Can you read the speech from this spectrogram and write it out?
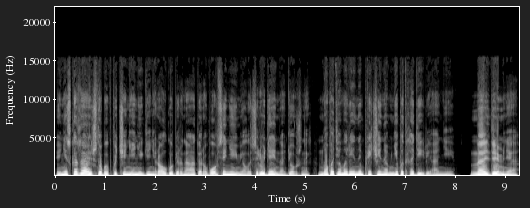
И не сказать, чтобы в подчинении генерал-губернатора вовсе не имелось людей надежных, но по тем или иным причинам не подходили они. «Найди мне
